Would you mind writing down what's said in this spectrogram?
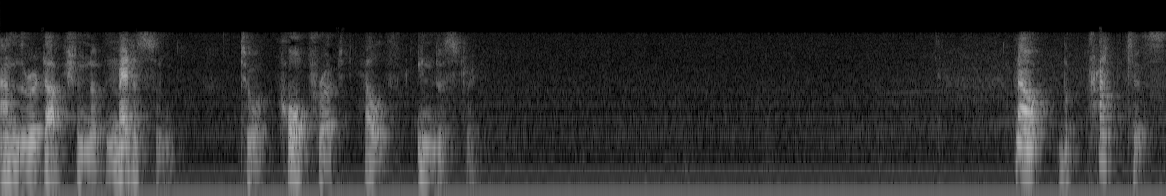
and the reduction of medicine to a corporate health industry. Now, the practice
